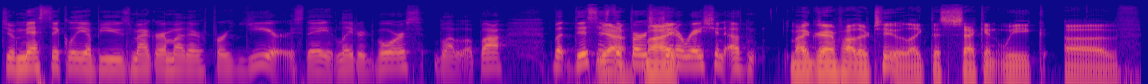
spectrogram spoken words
domestically abused my grandmother for years. They later divorced, blah blah blah. But this is Yeah, the first my- generation of My grandfather too, like the second week of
